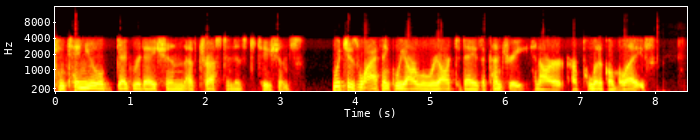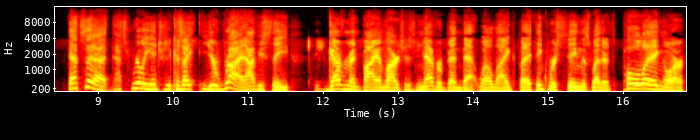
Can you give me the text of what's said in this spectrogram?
continual degradation of trust in institutions, which is why I think we are where we are today as a country in our, our political malaise. That's a that's really interesting because I you're right. Obviously, government by and large has never been that well liked, but I think we're seeing this whether it's polling or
